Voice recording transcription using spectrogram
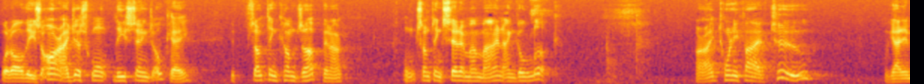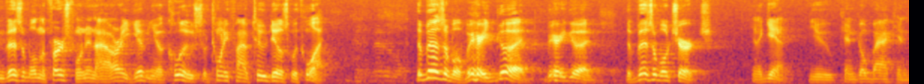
what all these are. I just want these things, okay, if something comes up and I want something set in my mind, I can go look. All right, 25 2, we got invisible in the first one, and I already given you a clue. So 25 2 deals with what? Visible. The visible. Very good. Very good. The visible church. And again, you can go back and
